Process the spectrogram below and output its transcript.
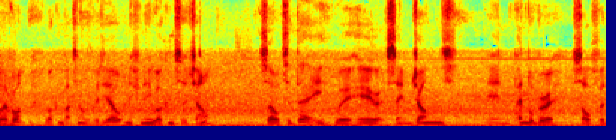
Hello everyone, welcome back to another video and if you're new welcome to the channel. So today we're here at St John's in Pendlebury, Salford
